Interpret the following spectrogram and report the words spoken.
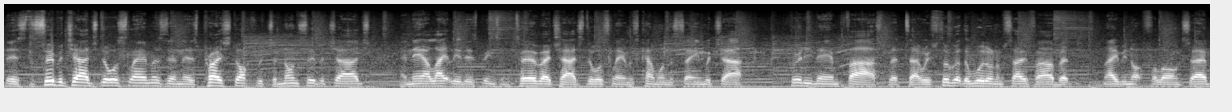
there's the supercharged door slammers and there's pro stocks which are non-supercharged and now lately there's been some turbocharged door slammers come on the scene which are pretty damn fast but uh, we've still got the wood on them so far but maybe not for long. So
